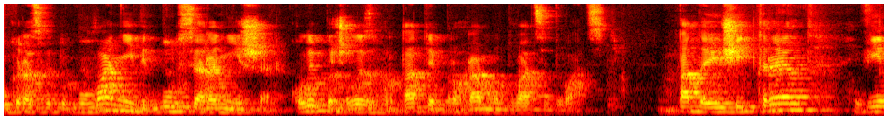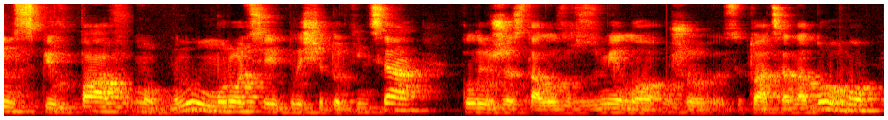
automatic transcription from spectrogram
Укрзвидобуванні відбувся раніше, коли почали згортати програму 2020. Падаючий тренд він співпав ну, в минулому році ближче до кінця, коли вже стало зрозуміло, що ситуація надовго,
